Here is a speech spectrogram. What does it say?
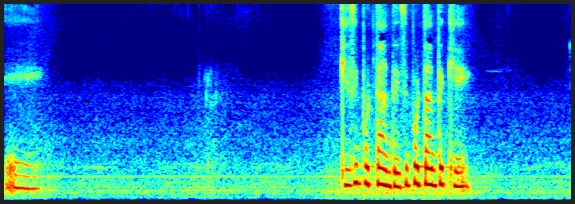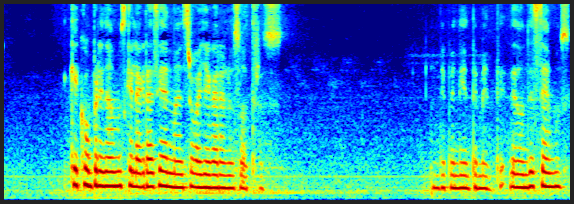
Eh, que es importante, es importante que, que comprendamos que la gracia del Maestro va a llegar a nosotros, independientemente de dónde estemos,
